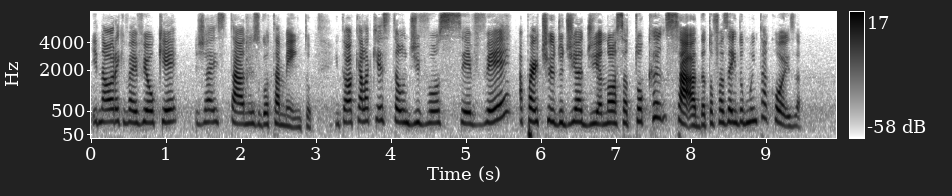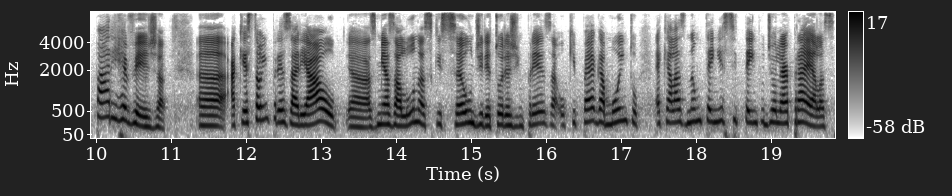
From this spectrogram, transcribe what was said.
E na hora que vai ver o quê? Já está no esgotamento. Então, aquela questão de você ver a partir do dia a dia, nossa, tô cansada, tô fazendo muita coisa pare e reveja. Uh, a questão empresarial, uh, as minhas alunas que são diretoras de empresa, o que pega muito é que elas não têm esse tempo de olhar para elas.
